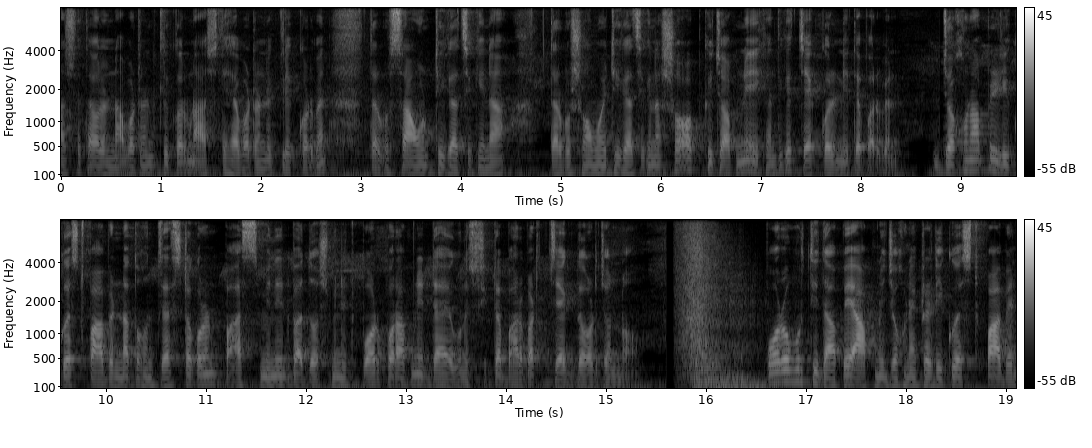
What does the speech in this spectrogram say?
আসে তাহলে না বাটনে ক্লিক করবেন, আসলে হ্যাঁ বাটনে ক্লিক করবেন। তারপর সাউন্ড ঠিক আছে কি না তারপর সময় ঠিক আছে কি না সব কিছু আপনি এখান থেকে চেক করে নিতে পারবেন। যখন আপনি রিকোয়েস্ট পাবেন না, তখন চেষ্টা করুন পাঁচ মিনিট বা দশ মিনিট পর পর আপনি ডায়াগনস্টিকটা বারবার চেক দেওয়ার জন্য। পরবর্তী ধাপে আপনি যখন একটা রিকোয়েস্ট পাবেন,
